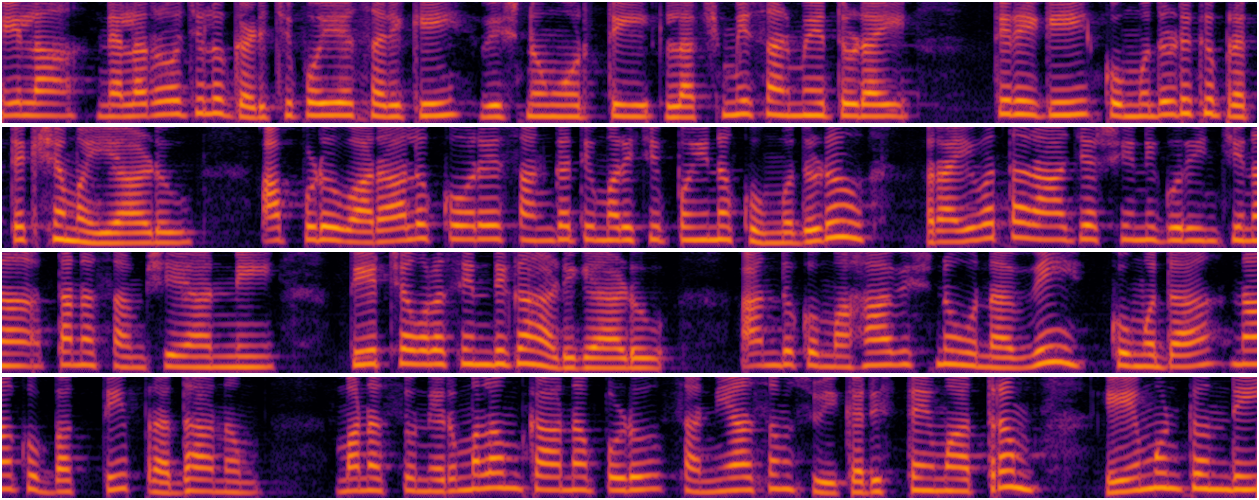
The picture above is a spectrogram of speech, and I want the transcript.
ఇలా నెల రోజులు గడిచిపోయేసరికి విష్ణుమూర్తి లక్ష్మీ సమేతుడై తిరిగి కుముదుడికి ప్రత్యక్షమయ్యాడు. అప్పుడు వరాలు కోరే సంగతి మరిచిపోయిన కుముదుడు రైవత రాజర్షిని గురించిన తన సంశయాన్ని తీర్చవలసిందిగా అడిగాడు. అందుకు మహావిష్ణువు నవ్వి కుముద నాకు భక్తి ప్రధానం. మనస్సు నిర్మలం కానప్పుడు సన్యాసం స్వీకరిస్తే మాత్రం ఏముంటుంది?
